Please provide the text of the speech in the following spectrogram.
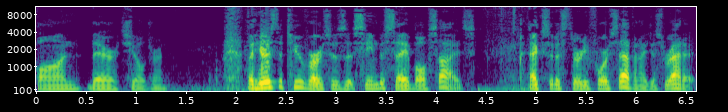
on their children. But here's the two verses that seem to say both sides. Exodus 34 7, I just read it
